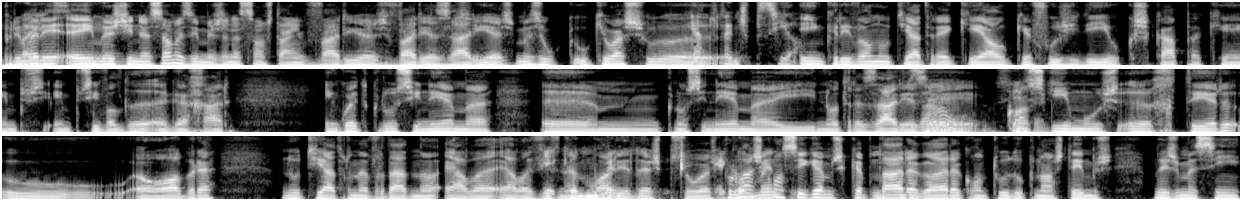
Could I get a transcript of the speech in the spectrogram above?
Primeiro bem, é a assim, imaginação, mas a imaginação está em várias, várias áreas. Mas o, o que eu acho uh, incrível no teatro é que é algo que é fugidio, que escapa, que é, imposs- é impossível de agarrar. Enquanto que no cinema, um, que no cinema e noutras áreas é, sim, conseguimos sim. reter o, a obra no teatro, na verdade, ela, ela vive é na memória momento, das pessoas. É Por mais que consigamos captar uhum. agora com tudo o que nós temos, mesmo assim,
